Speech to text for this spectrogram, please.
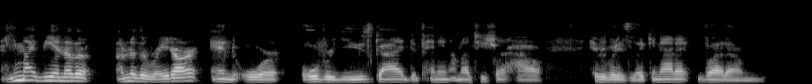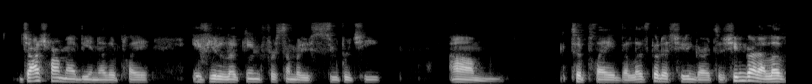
he might be another under the radar and or overused guy. Depending, I'm not too sure how everybody's looking at it, but um, Josh Hart might be another play if you're looking for somebody super cheap um, to play. But let's go to shooting guard. So shooting guard, I love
